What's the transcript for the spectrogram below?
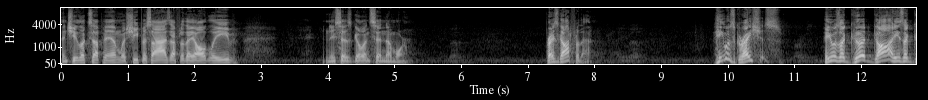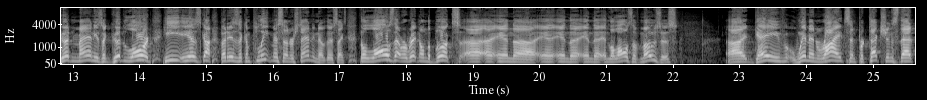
And she looks up him with sheepish eyes after they all leave. And he says, Go and sin no more. Praise God for that. He was gracious. He was a good God. He's a good man. He's a good Lord. He is God. But it is a complete misunderstanding of those things. The laws that were written on the books uh, uh in, uh, in, the, in, the, in the laws of Moses uh, gave women rights and protections that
